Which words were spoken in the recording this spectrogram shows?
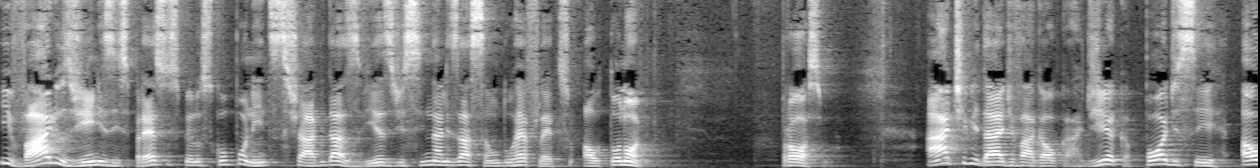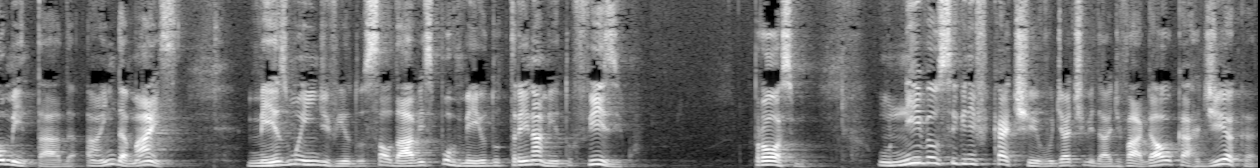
e vários genes expressos pelos componentes-chave das vias de sinalização do reflexo autonômico. Próximo. A atividade vagal cardíaca pode ser aumentada ainda mais, mesmo em indivíduos saudáveis, por meio do treinamento físico. Próximo um nível significativo de atividade vagal cardíaca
